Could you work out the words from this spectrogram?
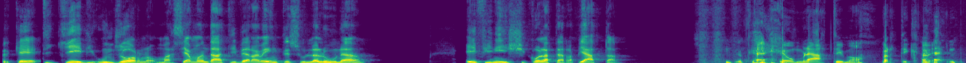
Perché ti chiedi un giorno, ma siamo andati veramente sulla Luna? E finisci con la Terra piatta. Ok? È un attimo, praticamente.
